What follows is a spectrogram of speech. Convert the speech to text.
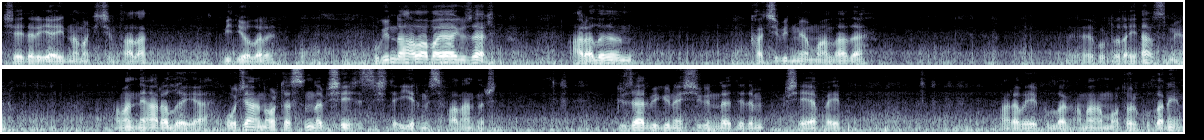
şeyleri yayınlamak için falan videoları. Bugün de hava baya güzel. Aralığın kaçı bilmiyorum vallahi da. Ee, burada da yazmıyor. Ama ne aralığı ya. Ocağın ortasında bir şeyiz işte 20'si falandır. Güzel bir güneşli günde dedim şey yapayım. Arabayı kullan ama motoru kullanayım.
